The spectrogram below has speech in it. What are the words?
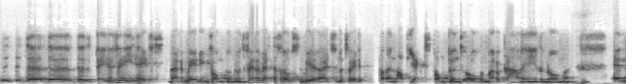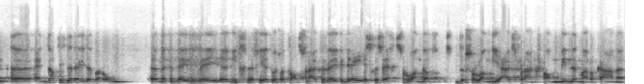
de, de, de PVV heeft naar de mening van verreweg de grootste meerderheid van de Tweede Kamer een abject standpunt over Marokkanen ingenomen. Mhm. En, uh, en dat is de reden waarom met de PVV niet geregeerd wordt. Althans, vanuit de VVD is gezegd, zolang, dat, zolang die uitspraak van minder Marokkanen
